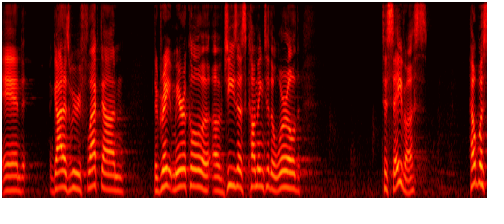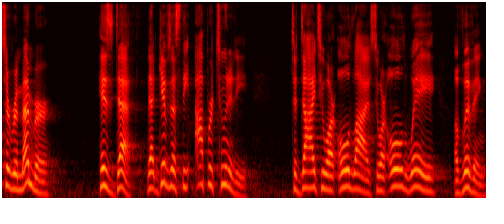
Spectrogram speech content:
And God, as we reflect on the great miracle of Jesus coming to the world to save us, help us to remember his death that gives us the opportunity to die to our old lives, to our old way of living,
